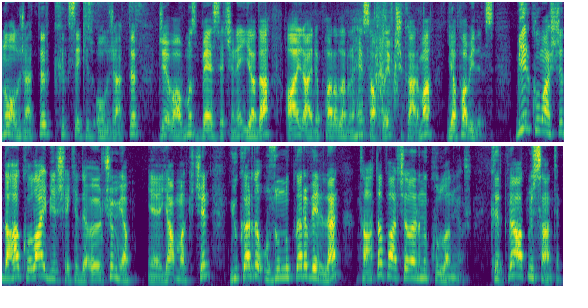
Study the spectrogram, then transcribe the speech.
ne olacaktır? 48 olacaktır. Cevabımız B seçeneği ya da ayrı ayrı paralarını hesaplayıp çıkarma yapabiliriz. Bir kumaşçı daha kolay bir şekilde ölçüm yap, e, yapmak için yukarıda uzunlukları verilen tahta parçalarını kullanıyor. 40 ve 60 santim.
